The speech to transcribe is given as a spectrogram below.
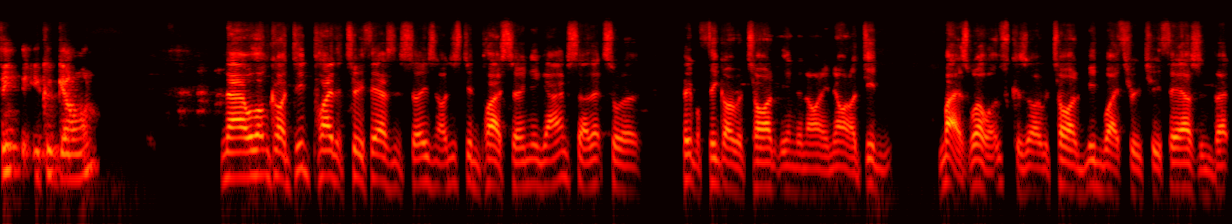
think that you could go on? No, well, I did play the 2000 season. I just didn't play a senior game. So that sort of people think I retired at the end of 99. I didn't. May as well have because I retired midway through 2000. But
